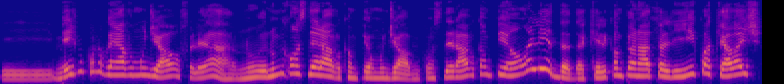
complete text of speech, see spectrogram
E mesmo quando eu ganhava o Mundial, eu falei, ah, não- eu não me considerava campeão mundial, me considerava campeão ali, da, daquele campeonato ali, com aquelas.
